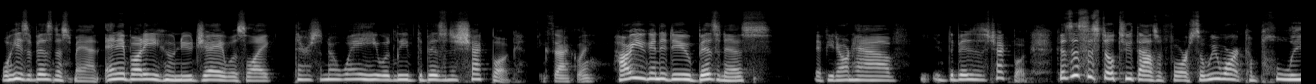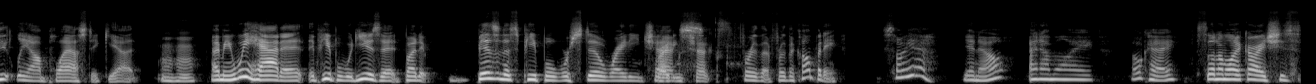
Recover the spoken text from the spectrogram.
Well, he's a businessman. Anybody who knew Jay was like, there's no way he would leave the business checkbook. Exactly. How are you going to do business if you don't have the business checkbook? Because this is still 2004, so we weren't completely on plastic yet. Mm-hmm. I mean, we had it and people would use it, but it, business people were still writing checks, Writing checks. for the for the company. So yeah, you know, and I'm like, okay. So then I'm like, all right, she's.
